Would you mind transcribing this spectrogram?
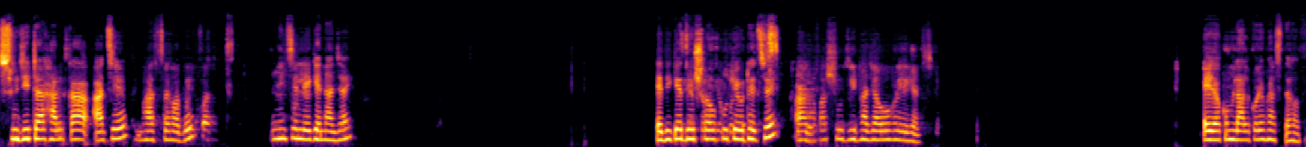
সুজিটা হালকা আছে ভাজতে হবে। নিচে লেগে না যায়। এদিকে দুধটাও ফুটে উঠেছে আর আমার সুজি ভাজাও হয়ে গেছে। এইরকম লাল করে ভাজতে হবে।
